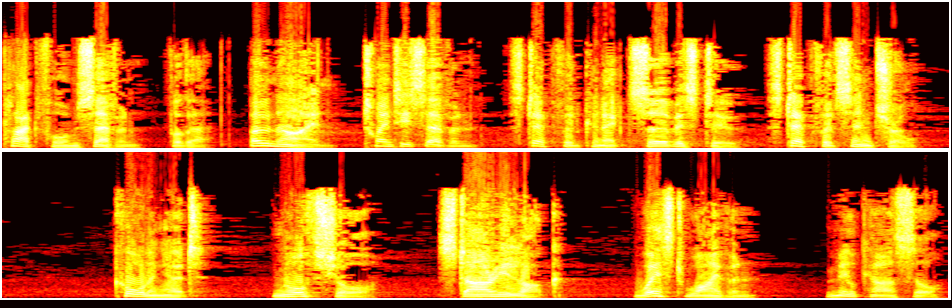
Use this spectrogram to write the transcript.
Platform 7 for the 0927 Stepford Connect service to Stepford Central. Calling at North Shore, Starryloch, West Wyvern, Millcastle,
